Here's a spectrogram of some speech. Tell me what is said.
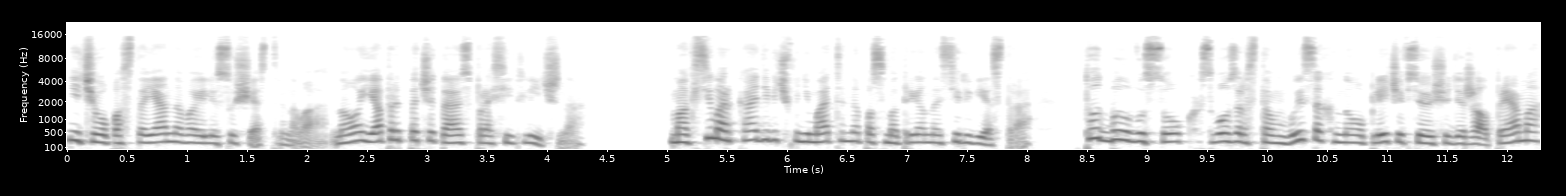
ничего постоянного или существенного, но я предпочитаю спросить лично. Максим Аркадьевич внимательно посмотрел на Сильвестра. Тот был высок, с возрастом высох, но плечи все еще держал прямо,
